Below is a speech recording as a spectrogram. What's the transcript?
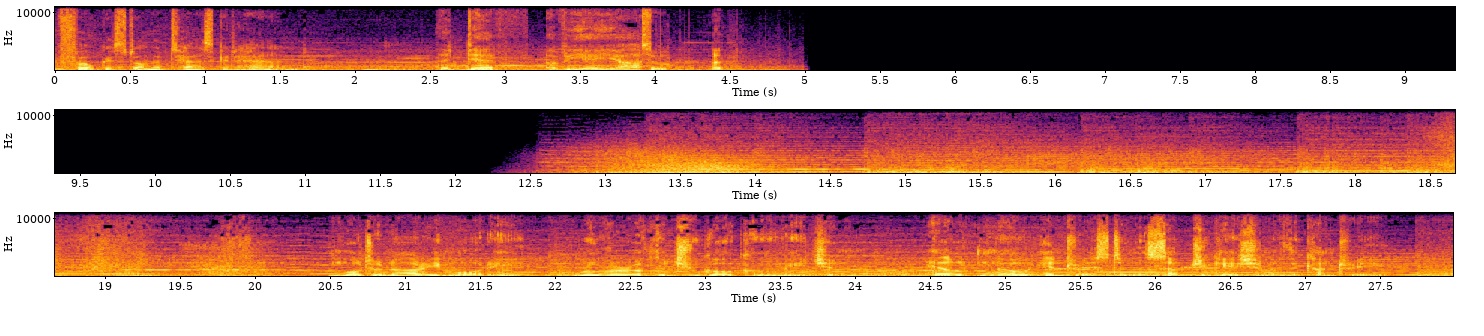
Focused on the task at hand. The death of Ieyasu. Motonari Mori, ruler of the Chugoku region, held no interest in the subjugation of the country,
